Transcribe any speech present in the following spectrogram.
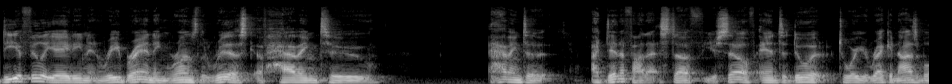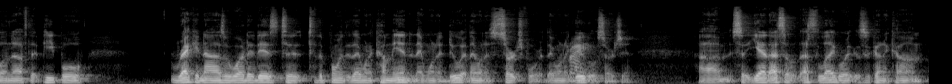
de-affiliating and rebranding runs the risk of having to having to identify that stuff yourself and to do it to where you're recognizable enough that people recognize what it is to, to the point that they want to come in and they want to do it. They want to search for it. They want to Right. Google search it. Um, so yeah, that's a that's legwork that's going to come.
